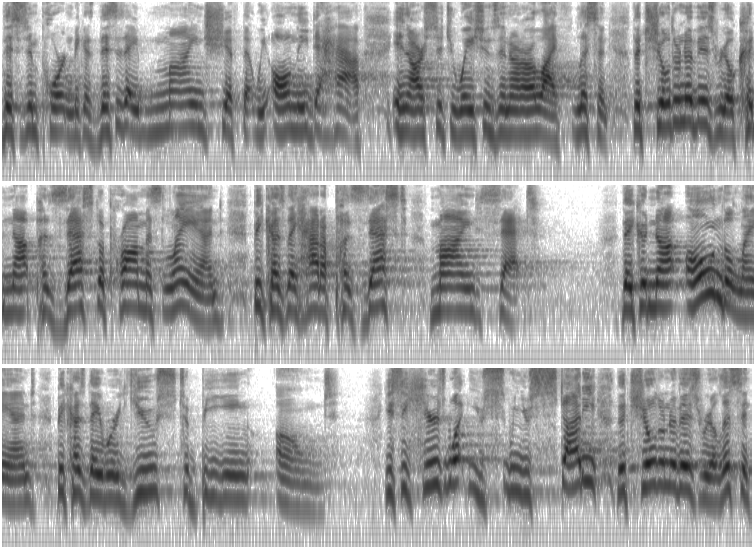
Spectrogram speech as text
This is important because this is a mind shift that we all need to have in our situations and in our life. Listen, the children of Israel could not possess the promised land because they had a possessed mindset. They could not own the land because they were used to being owned. You see, here's what you, when you study the children of Israel, listen,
